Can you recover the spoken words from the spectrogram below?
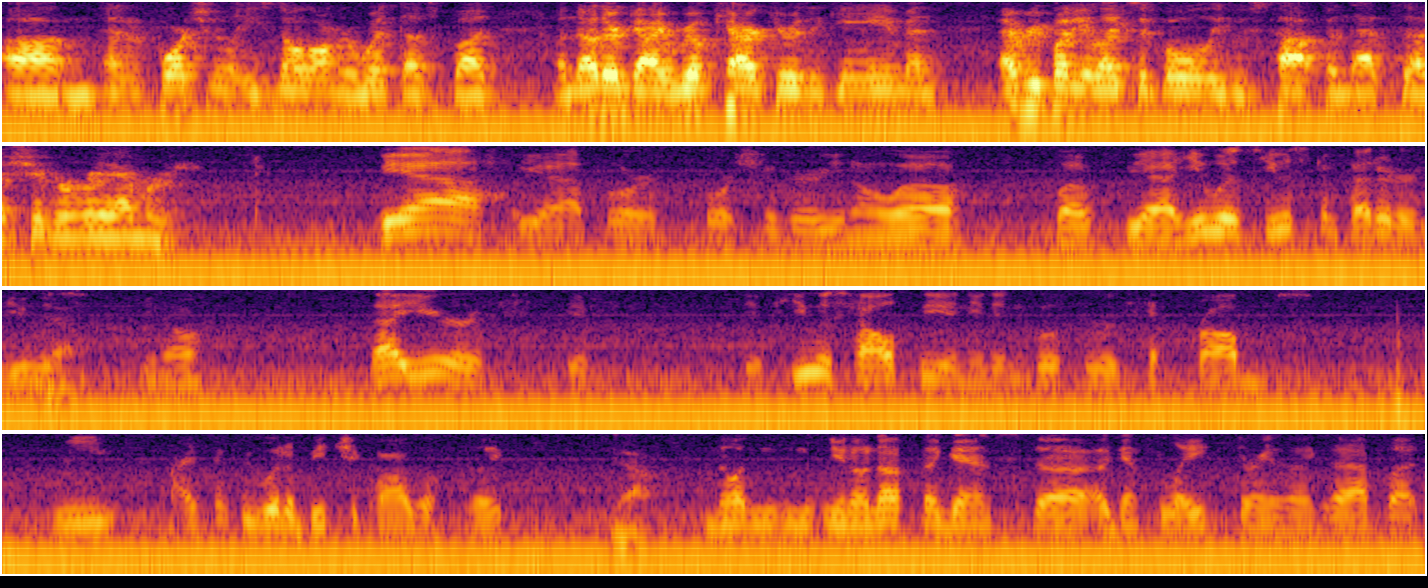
um, and unfortunately he's no longer with us. But another guy, real character of the game, and everybody likes a goalie who's tough, and that's uh, Sugar Ray Emery. Yeah, yeah, poor poor Sugar, you know. Uh, but yeah, he was he was a competitor. He was, Yeah. you know, that year if, if if he was healthy and he didn't go through his hip problems, we I think we would have beat Chicago. Like Yeah. no, you know, nothing against uh, against Lake or anything like that, but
